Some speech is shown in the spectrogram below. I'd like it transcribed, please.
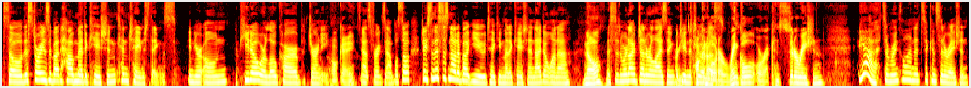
So this story is about how medication can change things in your own keto or low carb journey Okay. as for example. So, Jason, this is not about you taking medication. I don't want to. No. This is we're not generalizing Are between the two of us. talking about a wrinkle or a consideration? Yeah, it's a wrinkle and it's a consideration.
